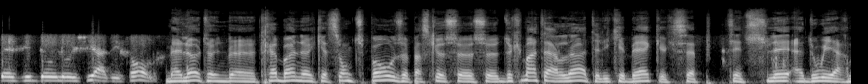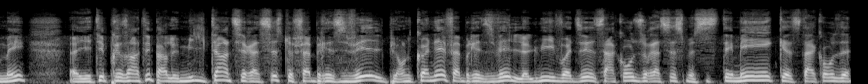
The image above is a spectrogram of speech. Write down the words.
des idéologies à défendre. Mais là, tu as une euh, très bonne question que tu poses parce que ce, ce documentaire-là à Télé-Québec qui s'intitulait Ado et armée, euh, il a été présenté par le militant antiraciste Fabrice Ville, puis on le connaît, Fabrice Ville. Lui, il va dire c'est à cause du racisme systémique, c'est à cause de, de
